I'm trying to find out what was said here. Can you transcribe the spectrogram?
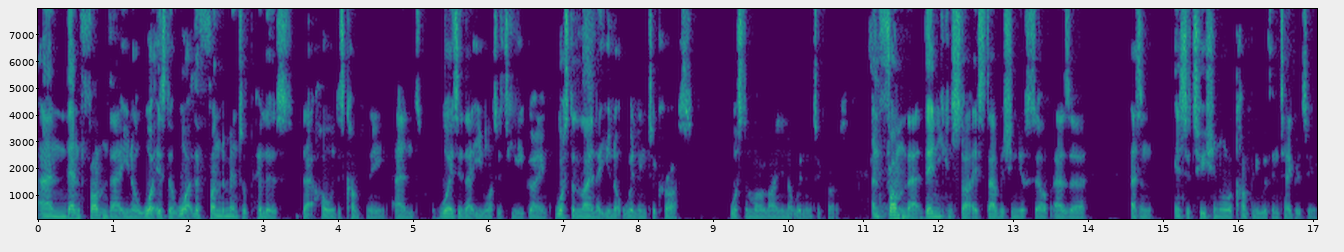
and then from that you know what is the what are the fundamental pillars that hold this company and what is it that you wanted to keep going what's the line that you're not willing to cross what's the moral line you're not willing to cross and from that then you can start establishing yourself as a as an institution or a company with integrity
